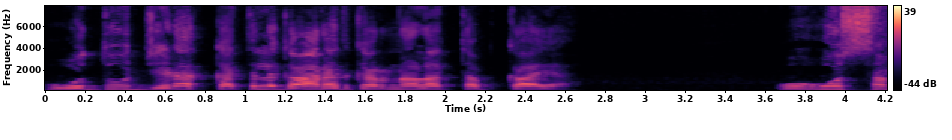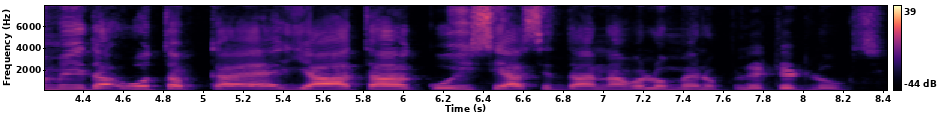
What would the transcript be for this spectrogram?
ਉਦੋਂ ਜਿਹੜਾ ਕਤਲ ਗਾਰਤ ਕਰਨ ਵਾਲਾ ਤਬਕਾ ਆ ਉਹ ਉਸ ਸਮੇਂ ਦਾ ਉਹ ਤਬਕਾ ਹੈ ਜਾਂ ਤਾਂ ਕੋਈ ਸਿਆਸਤਦਾਨਾਂ ਵੱਲੋਂ ਮੈਨੂਪੂਲੇਟਡ ਲੋਕ ਸੀ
